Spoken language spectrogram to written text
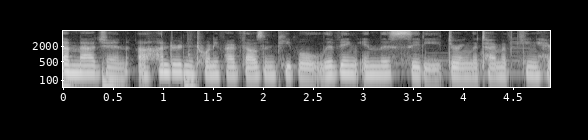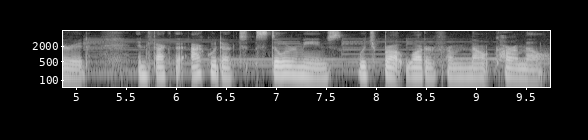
Imagine 125,000 people living in this city during the time of King Herod. In fact, the aqueduct still remains, which brought water from Mount Carmel.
